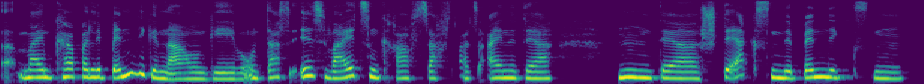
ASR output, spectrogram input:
äh, meinem Körper lebendige Nahrung gebe, und das ist Weizenkraftsaft als eine der, hm, der stärksten, lebendigsten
